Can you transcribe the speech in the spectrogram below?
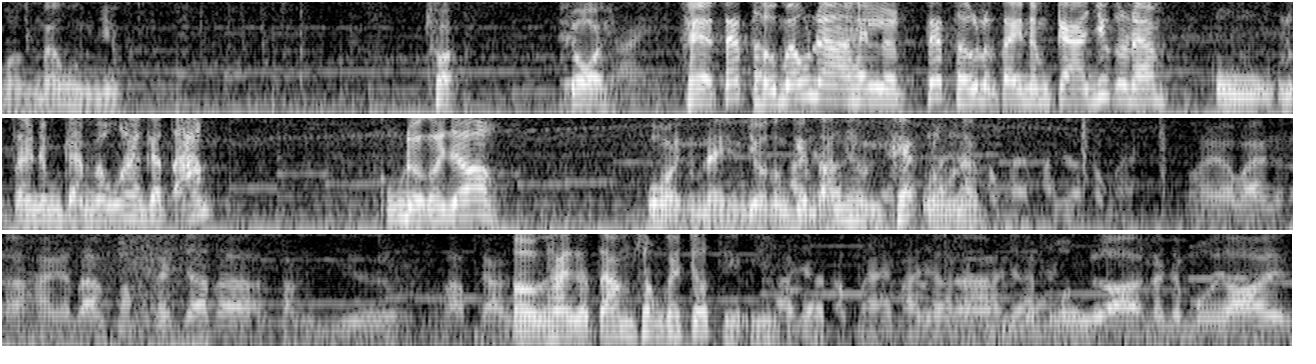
Quăng máu bao nhiêu Trời Trời. Này. hay là test thử máu na hay là test thử lực tay 5k dứt anh em ồ lực tay 5k máu 2k8 cũng được rồi chứ. Ôi tầm này vô tông kim đánh hơi khác luôn là bán à, hai cái tám sóc cái chết á, tăng pháp cao. ờ 2k8 xong cái chết thiệt Bao giờ tông này, bao giờ bao giờ này. 510 nữa rồi, 510 thôi.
